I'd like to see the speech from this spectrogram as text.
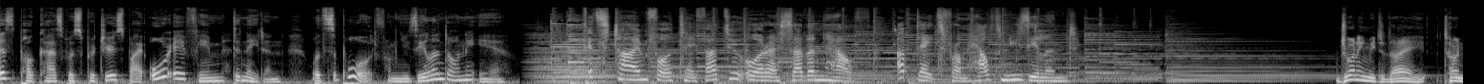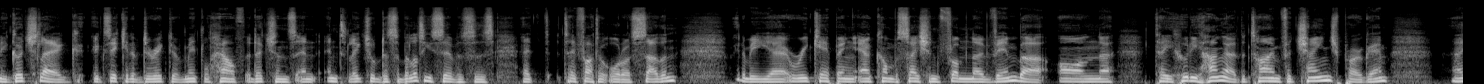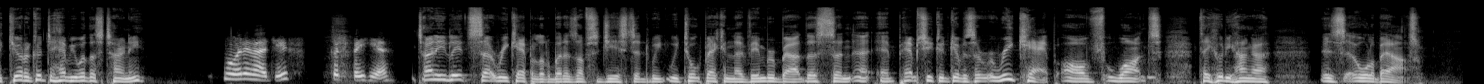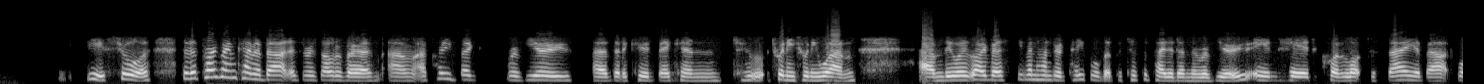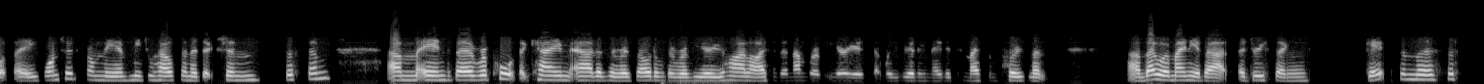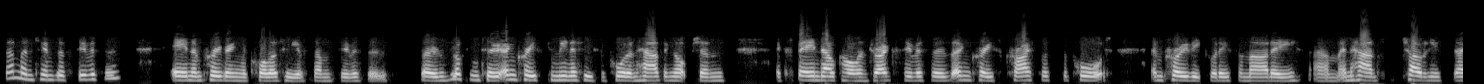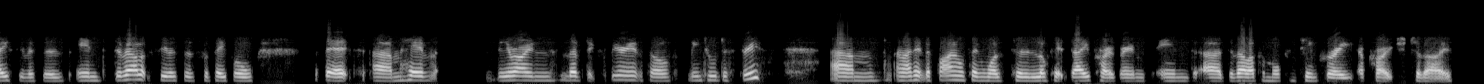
This podcast was produced by OAR FM Dunedin with support from New Zealand On Air. It's time for Te Whatu Ora Southern Health. Updates from Health New Zealand. Joining me today, Toni Gutschlag, Executive Director of Mental Health, Addictions and Intellectual Disability Services at Te Whatu Ora Southern. We're going to be uh, recapping our conversation from November on uh, Te Hurihanga, the Time for Change program. Uh, kia ora, good to have you with us, Toni. Morning, Jeff. Good to be here. Toni, let's uh, recap a little bit, as I've suggested. We, we talked back in November about this, and, uh, and perhaps you could give us a recap of what Te Hurihanga is all about. Yes, sure. So the program came about as a result of a, um, a pretty big review uh, that occurred back in 2021. Um, there were over 700 people that participated in the review and had quite a lot to say about what they wanted from their mental health and addiction system. Um, and the report that came out as a result of the review highlighted a number of areas that we really needed to make improvements. Um, they were mainly about addressing gaps in the system in terms of services and improving the quality of some services. So looking to increase community support and housing options, expand alcohol and drug services, increase crisis support, improve equity for Māori, um, enhance child and youth day services, and develop services for people that um, have their own lived experience of mental distress um, and I think the final thing was to look at day programs and uh, develop a more contemporary approach to those.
